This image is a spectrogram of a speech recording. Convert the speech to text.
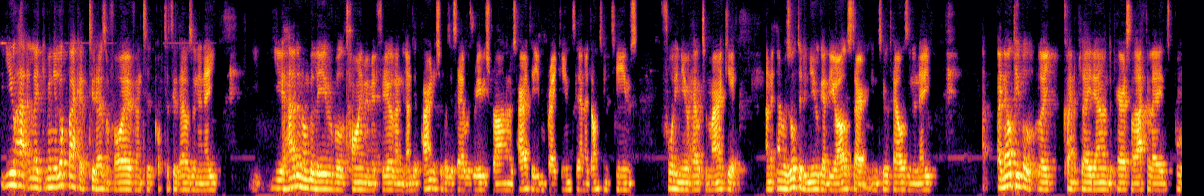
you had like when you look back at 2005 and to, up to 2008 you had an unbelievable time in midfield and, and the partnership as i said was really strong and it was hard to even break into and i don't think teams fully knew how to mark you and, and resulted in you getting the all-star in 2008 i know people like kind of play down the personal accolades but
